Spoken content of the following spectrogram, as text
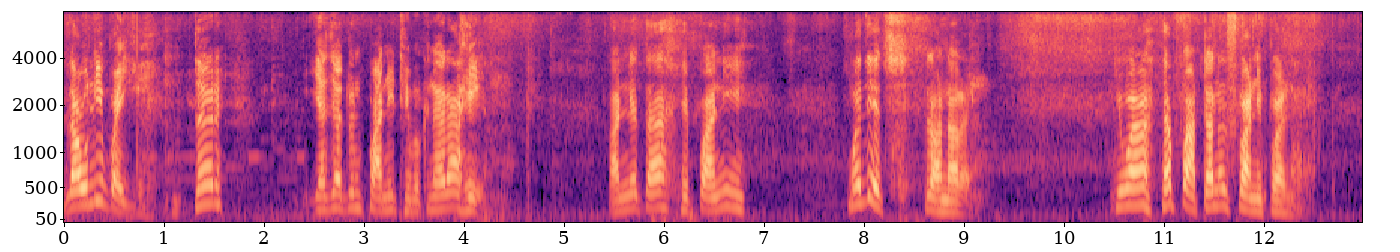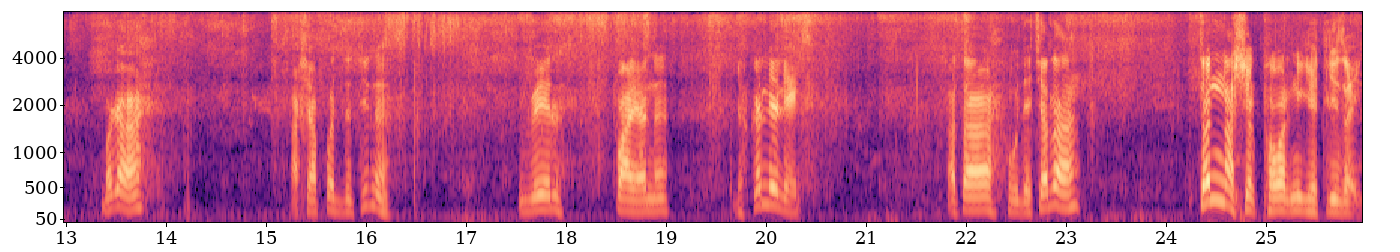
लावली पाहिजे. तर याच्यातून पाणी ठिबकणार आहे. अन्यथा हे पाणी मध्येच राहणार आहे. किंवा ह्या पाटानंच पाणी पडणार आहे. बघा अशा पद्धतीनं वेल पायानं ढकललेले आहेत. आता उद्याच्याला तणनाशक फवारणी घेतली जाईल.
